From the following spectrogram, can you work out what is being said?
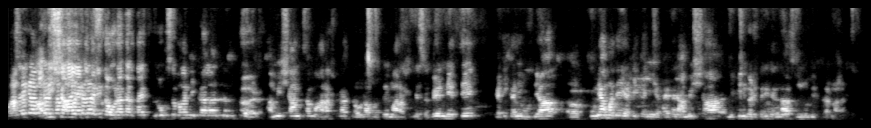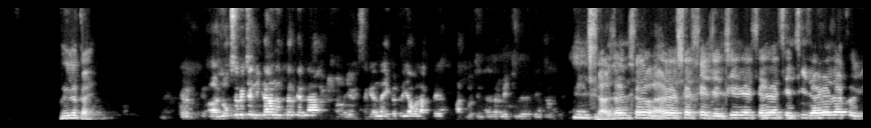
अमित शहा या ठिकाणी दौरा करतायत. लोकसभा निकालानंतर अमित शहाचा महाराष्ट्रात दौरा होतोय. महाराष्ट्रातले सगळे नेते या ठिकाणी उद्या पुण्यामध्ये या ठिकाणी येत आहेत आणि अमित शहा नितीन गडकरी त्यांना संबोधित करणार आहेत. काय? तर अ, लोकसभेच्या निकालानंतर त्यांना सगळ्यांना एकत्र यावं लागतंय आत्मचिंतन करण्याची वेळ त्यांच्यावर. साधारणतः महाराष्ट्राच्या जनतेने त्यांना त्यांची जागा दाखवली.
